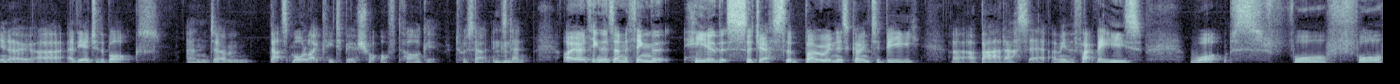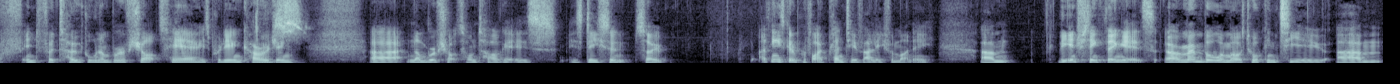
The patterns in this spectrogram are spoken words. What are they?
you know, uh, at the edge of the box. And um, that's more likely to be a shot off target to a certain extent. I don't think there's anything that here that suggests that Bowen is going to be uh, a bad asset. I mean, the fact that he's what fourth in for total number of shots here is pretty encouraging. Nice. Uh, number of shots on target is is decent. So I think he's going to provide plenty of value for money. Um, the interesting thing is, I remember when I was talking to you um,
